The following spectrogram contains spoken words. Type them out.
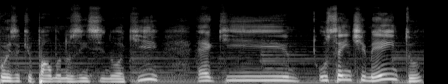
coisa que o Palma nos ensinou aqui: é que o sentimento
